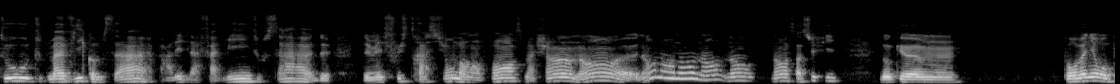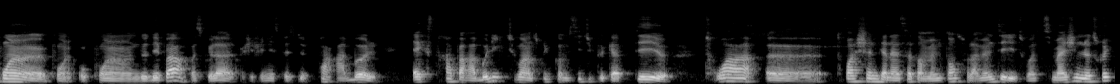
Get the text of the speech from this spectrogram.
tout toute ma vie comme ça, parler de la famille, tout ça, de mes frustrations dans l'enfance, machin. Non, heu, non, non, non, non, non, non, ça suffit. Donc hem, pour revenir au point, heu, point au point de départ, parce que là, j'ai fait une espèce de parabole extra parabolique, tu vois? Un truc comme si tu peux capter, heu, 3, heu, 3 chaînes CanalSat en même temps sur la même télé, tu vois? Tu imagines le truc?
